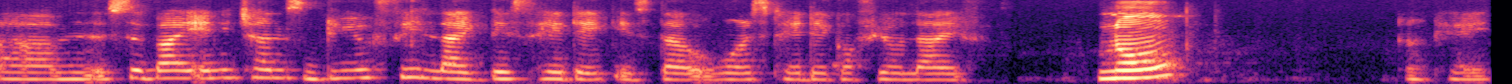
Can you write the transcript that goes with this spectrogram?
Um, so by any chance, do you feel like this headache is the worst headache of your life? No. Okay.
